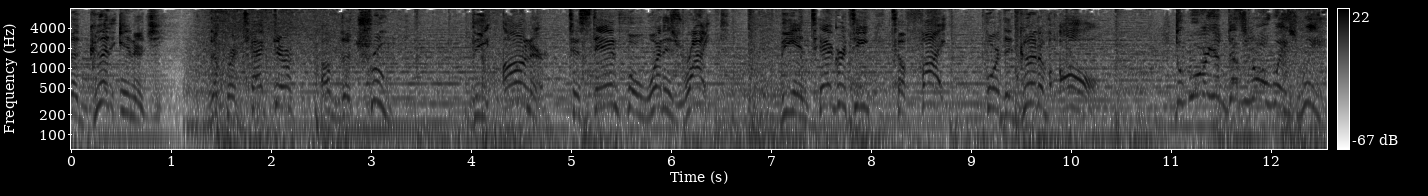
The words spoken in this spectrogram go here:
The good energy, the protector of the truth, the honor to stand for what is right, the integrity to fight for the good of all. The warrior doesn't always win,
